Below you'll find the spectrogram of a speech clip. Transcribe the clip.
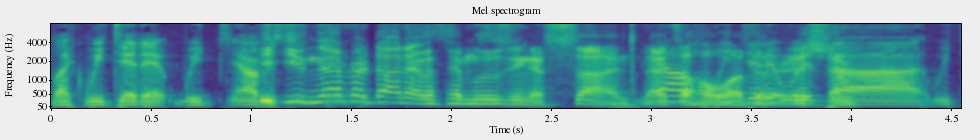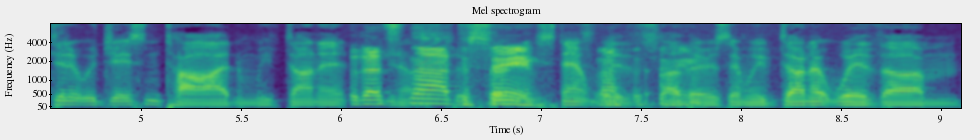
Like we did it. We You've never done it with him losing a son. That's No, a whole we other did it with issue. uh, we did it with Jason Todd, and we've done it. But that's you know, not to the a certain same. Extent It's with others, and we've done it with um.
